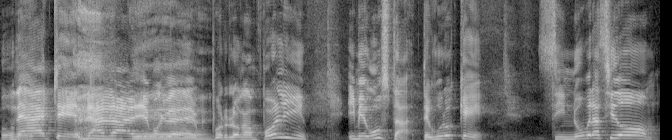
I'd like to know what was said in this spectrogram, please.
Paul. nada que nada Yeah. por Logan Paul. Y, y me gusta, te juro que si no hubiera sido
